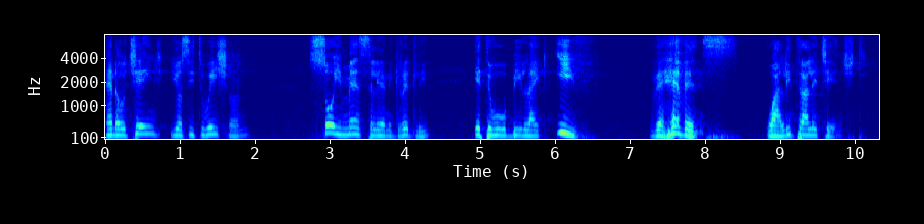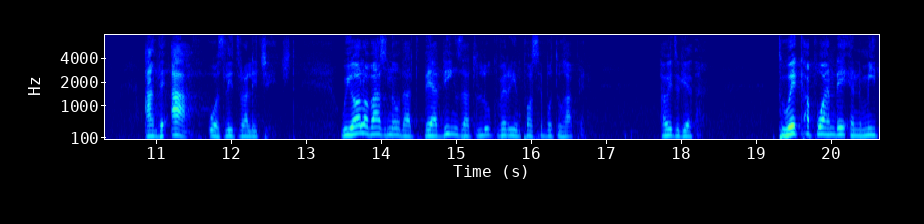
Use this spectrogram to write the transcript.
and I will change your situation so immensely and greatly, it will be like if the heavens were literally changed and the earth was literally changed. We all of us know that there are things that look very impossible to happen. Are we together? To wake up one day and meet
